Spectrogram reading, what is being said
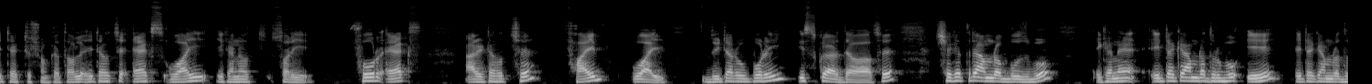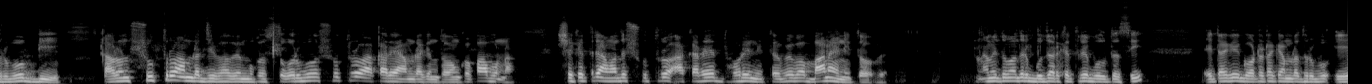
এটা একটা সংখ্যা। তাহলে এটা হচ্ছে এক্স ওয়াই এখানে হচ্ছে সরি ফোর এক্স আর এটা হচ্ছে ফাইভ ওয়াই দুইটার উপরেই স্কোয়ার দেওয়া আছে। সেক্ষেত্রে আমরা বুঝব, এখানে এটাকে আমরা ধরবো এ এটাকে আমরা ধরবো বি কারণ সূত্র আমরা যেভাবে মুখস্থ করব, সূত্র আকারে আমরা কিন্তু অঙ্ক পাবো না। সেক্ষেত্রে আমাদের সূত্র আকারে ধরে নিতে হবে বা বানায় নিতে হবে। আমি তোমাদের বোঝার ক্ষেত্রে বলতেছি, এটাকে, গোটাটাকে আমরা ধরবো এ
